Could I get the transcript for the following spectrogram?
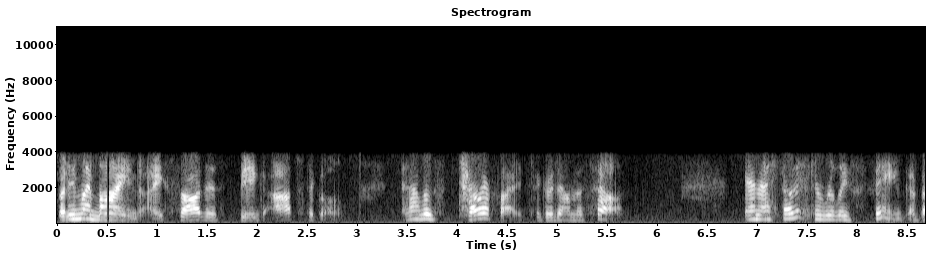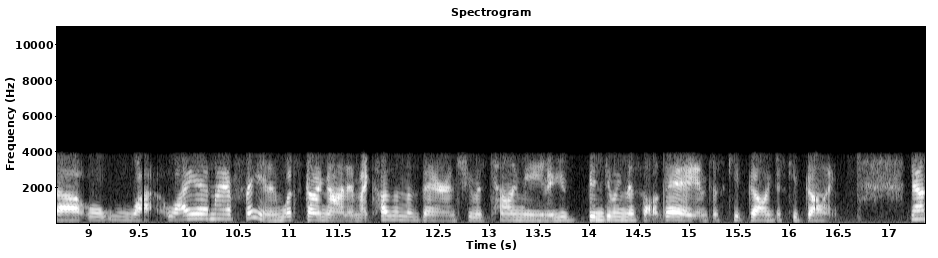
But in my mind, I saw this big obstacle, and I was terrified to go down this hill. And I started to really think about, well, why, why am I afraid, and what's going on? And my cousin was there, and she was telling me, you know, you've been doing this all day, and just keep going, just keep going. Now,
